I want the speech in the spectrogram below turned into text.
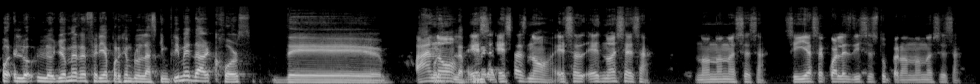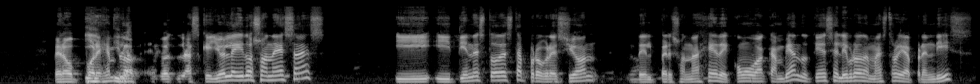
por- lo- lo- yo me refería, por ejemplo, las que imprime Dark Horse de. Ah, no, es- esas no, esa, es- no es esa. No, no, no es esa. Sí, ya sé cuáles dices tú, pero no, no es esa. Pero, por Y- y ejemplo, lo- las que yo he leído son esas y, y tienes toda esta progresión del personaje de cómo va cambiando. Tienes el libro de Maestro y Aprendiz,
